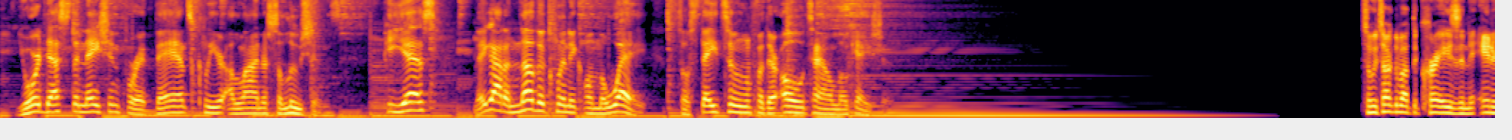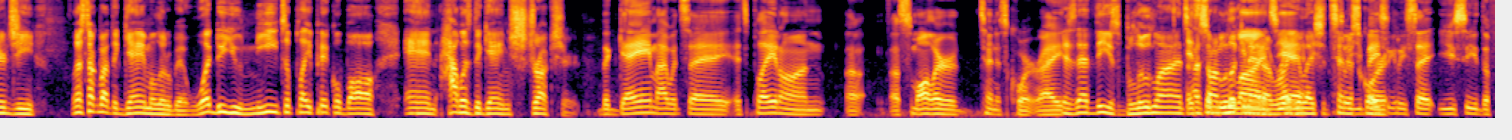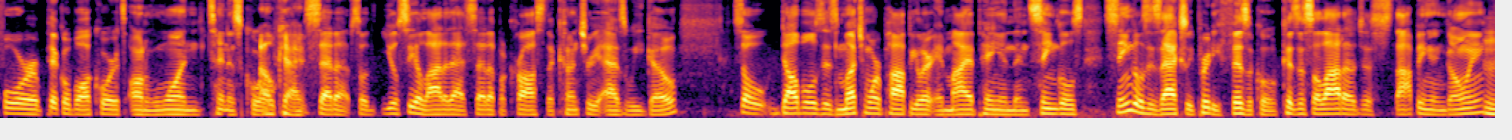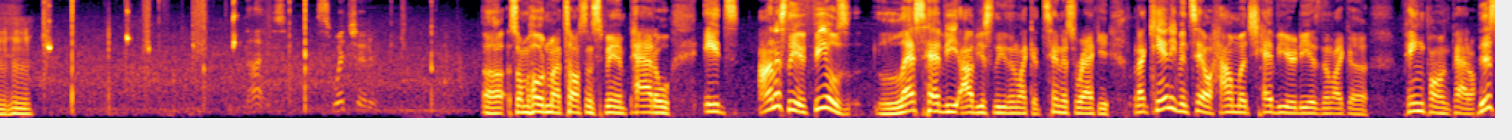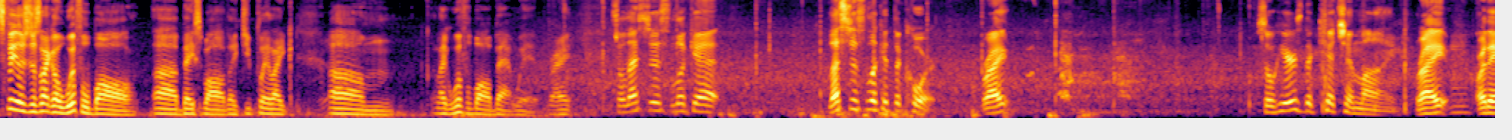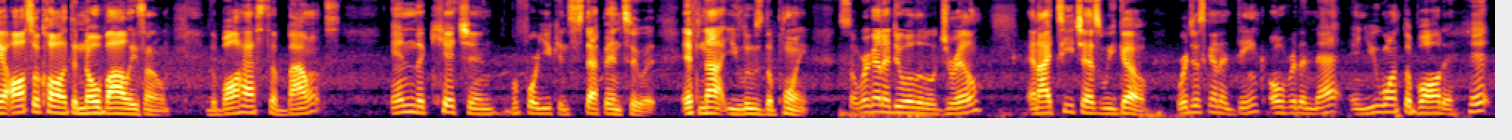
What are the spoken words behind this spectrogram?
your destination for advanced clear aligner solutions. P.S. They got another clinic on the way, so stay tuned for their Old Town location. So we talked about the craze and the energy. Let's talk about the game a little bit. What do you need to play pickleball, and how is the game structured? The game, I would say, it's played on a, a smaller tennis court, right? Is that these blue lines? It's so the I'm blue looking lines, at a yeah. regulation tennis so you court. basically say you see the four pickleball courts on one tennis court Okay. set up. So you'll see a lot of that set up across the country as we go. So doubles is much more popular in my opinion than singles. Singles is actually pretty physical because it's a lot of just stopping and going. Mm-hmm. Nice. Switch hitter. Uh, so I'm holding my toss and spin paddle. It's honestly, it feels less heavy, obviously, than like a tennis racket, but I can't even tell how much heavier it is than like a ping pong paddle. This feels just like a wiffle ball uh, baseball, like you play like um, like wiffle ball bat with, right? So let's just look at let's just look at the court, right? So here's the kitchen line, right? Or they also call it the no volley zone. The ball has to bounce in the kitchen before you can step into it. If not, you lose the point. So we're gonna do a little drill, and I teach as we go. We're just gonna dink over the net, and you want the ball to hit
